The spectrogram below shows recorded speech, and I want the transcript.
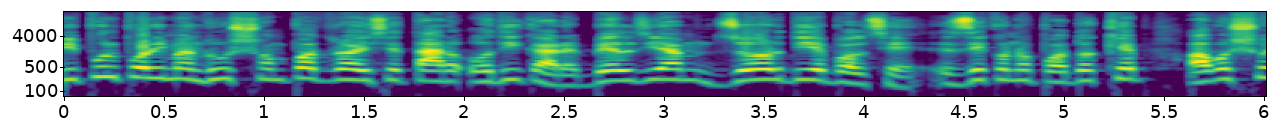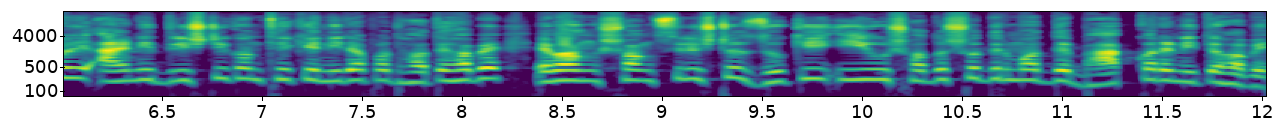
বিপুল পরিমাণ রুশ সম্পদ রয়েছে তার অধিকার বেলজিয়াম জোর দিয়ে বলছে। যে কোনো পদক্ষেপ অবশ্যই আইনি দৃষ্টিকোণ থেকে নিরাপদ হতে হবে এবং সংশ্লিষ্ট ঝুঁকি ইউ সদস্যদের মধ্যে ভাগ করে নিতে হবে।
